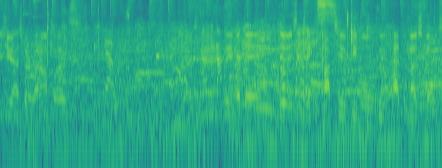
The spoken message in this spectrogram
Did you ask what a runoff was? Yeah. What is Basically, what they do is they take the top two people who had the most votes,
